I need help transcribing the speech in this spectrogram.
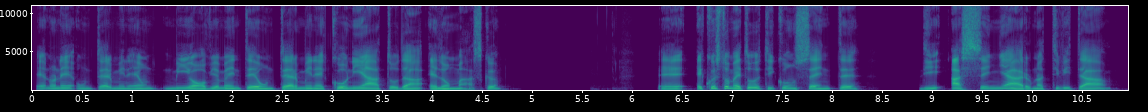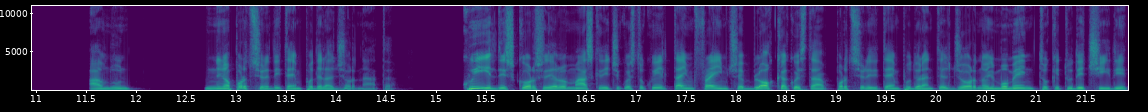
e non è un termine, è un mio ovviamente, è un termine coniato da Elon Musk. E, e questo metodo ti consente di assegnare un'attività a un, una porzione di tempo della giornata. Qui il discorso di Elon Musk dice questo qui è il time frame, cioè blocca questa porzione di tempo durante il giorno, il momento che tu decidi,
